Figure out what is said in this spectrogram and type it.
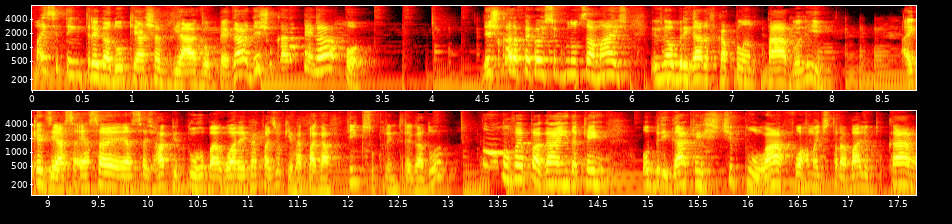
Mas se tem entregador que acha viável pegar, deixa o cara pegar, pô. Deixa o cara pegar os cinco minutos a mais. Ele não é obrigado a ficar plantado ali. Aí quer dizer, essa, essa, essas Rapturba agora aí vai fazer o quê? Vai pagar fixo para o entregador? Não, não vai pagar ainda. Quer obrigar, quer estipular a forma de trabalho para o cara?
